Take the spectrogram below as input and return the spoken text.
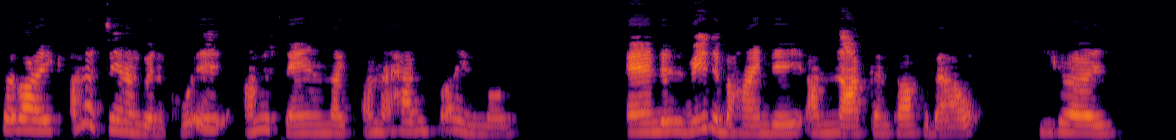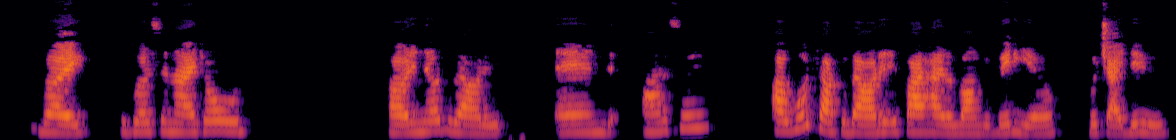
But like, I'm not saying I'm gonna quit. I'm just saying like, I'm not having fun anymore. And there's a reason behind it I'm not gonna talk about. Because, like, the person I told already knows about it. And honestly, I would talk about it if I had a longer video, which I do,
